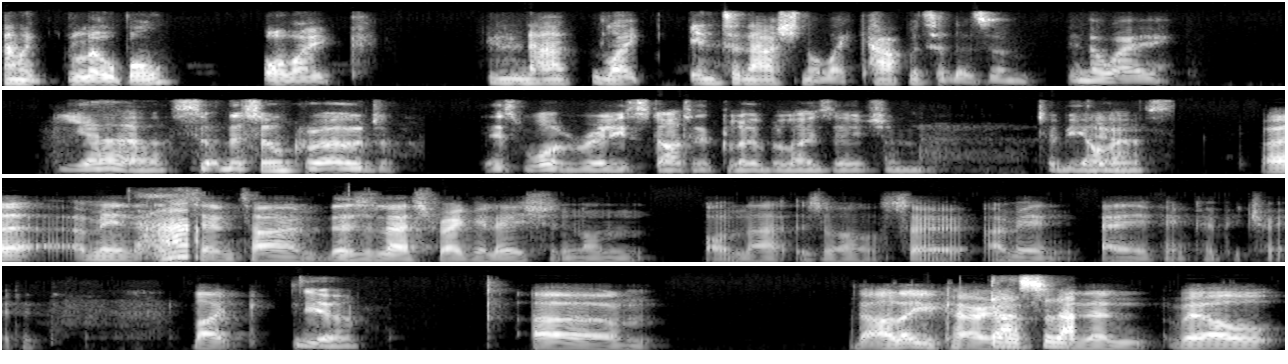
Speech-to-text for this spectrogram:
kind of global or like not like international like capitalism in a way. Yeah, so the Silk Road is what really started globalization, to be Yeah. honest. Well, I mean, at Ah. the same time, there's less regulation on on that as well. So, I mean, anything could be traded. Like, Yeah. um, I'll let you carry Yeah, on, so that- and then well, I'll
